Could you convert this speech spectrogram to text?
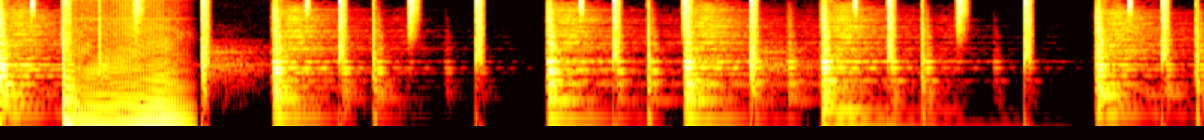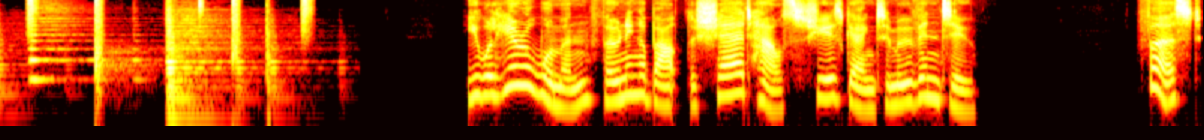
You will hear a woman phoning about the shared house she is going to move into. First,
